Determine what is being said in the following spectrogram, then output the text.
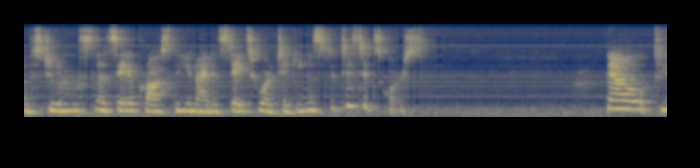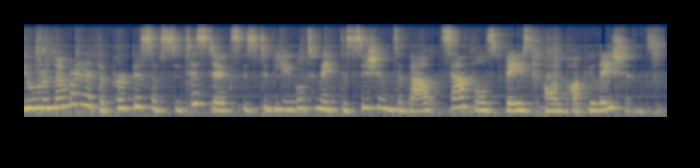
of students, let's say across the United States who are taking a statistics course. Now, you'll remember that the purpose of statistics is to be able to make decisions about samples based on populations.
